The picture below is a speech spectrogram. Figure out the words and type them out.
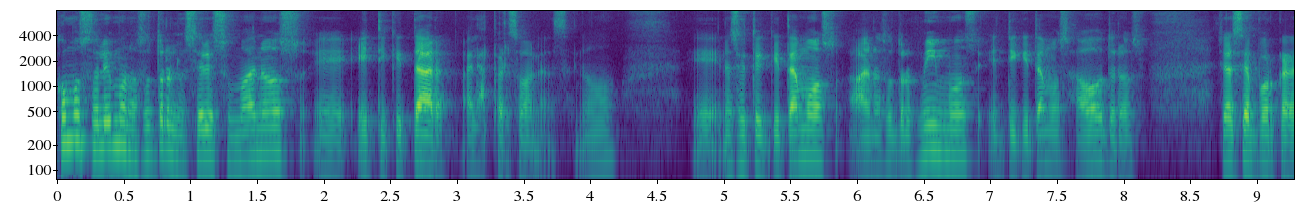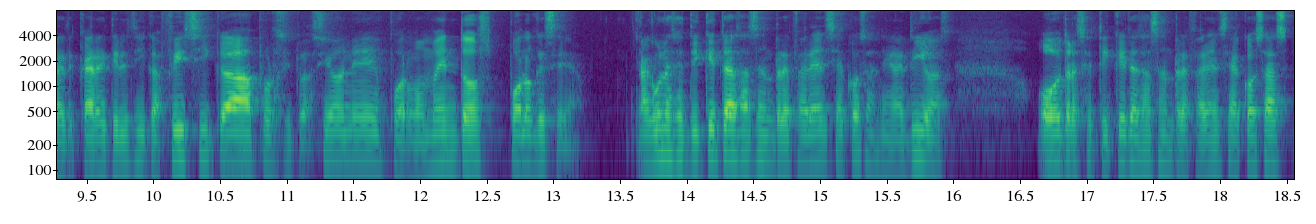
cómo solemos nosotros los seres humanos eh, etiquetar a las personas. ¿no? Eh, nos etiquetamos a nosotros mismos, etiquetamos a otros ya sea por características físicas, por situaciones, por momentos, por lo que sea. Algunas etiquetas hacen referencia a cosas negativas, otras etiquetas hacen referencia a cosas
